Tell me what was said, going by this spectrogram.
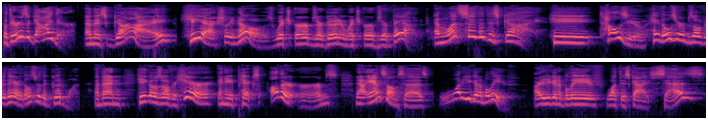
But there is a guy there. And this guy, he actually knows which herbs are good and which herbs are bad. And let's say that this guy, he tells you, hey, those herbs over there, those are the good ones. And then he goes over here and he picks other herbs. Now Anselm says, what are you going to believe? Are you going to believe what this guy says?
